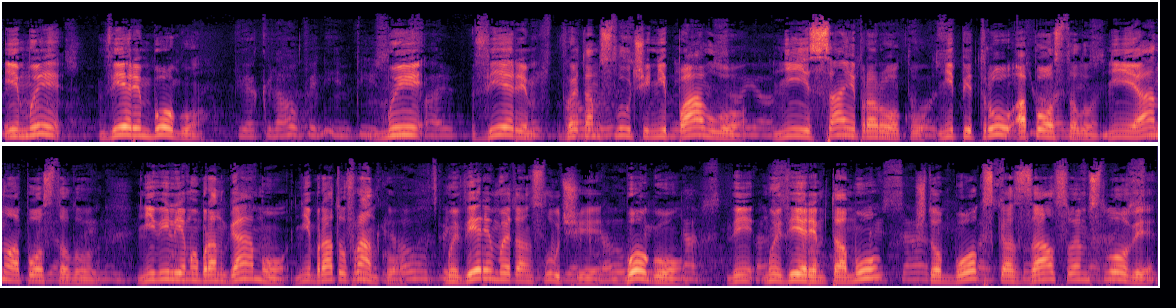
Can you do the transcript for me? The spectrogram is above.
И мы верим Богу. Мы верим в этом случае не Павлу, не Исаии пророку, не Петру апостолу, не Иоанну апостолу, не Вильяму Брангаму, не брату Франку. Мы верим в этом случае Богу. Мы верим тому, что Бог сказал в Своем Слове,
